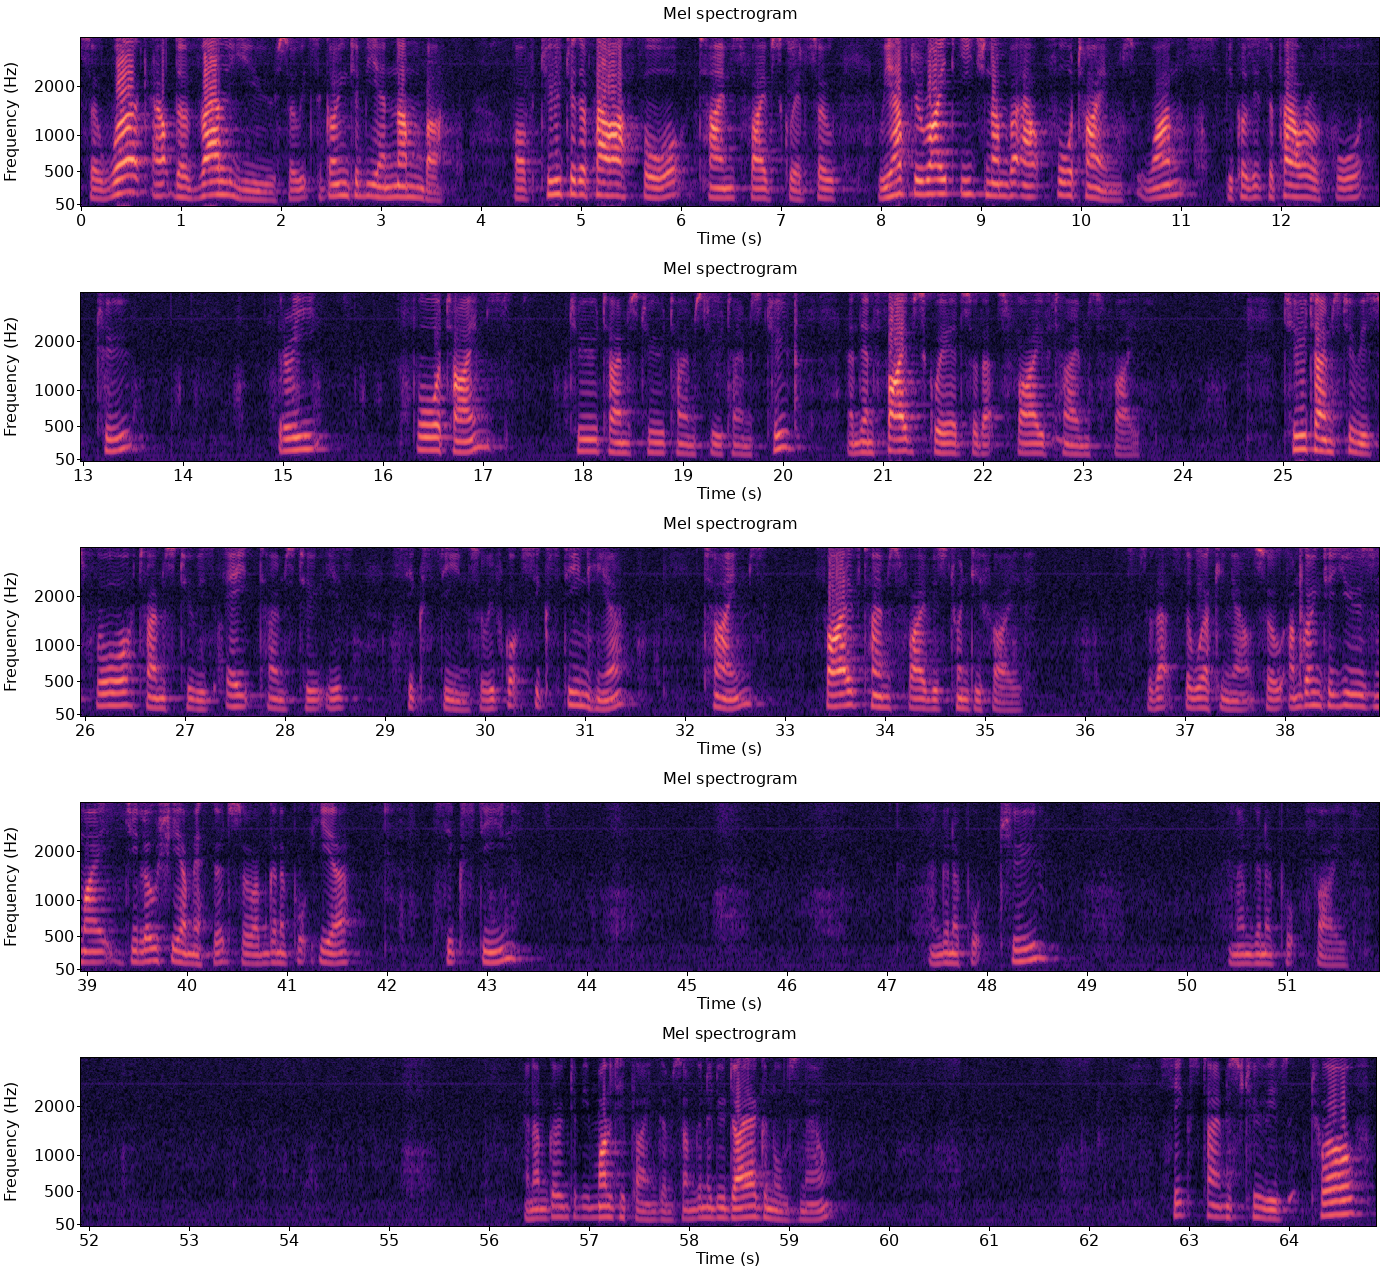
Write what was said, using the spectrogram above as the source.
So work out the value. So it's going to be a number of 2 to the power 4 times 5 squared. So we have to write each number out four times. Once, because it's a power of 4, 2, 3, 4 times, 2 times 2 times 2 times 2, and then 5 squared, so that's 5 times 5. 2 times 2 is 4, times 2 is 8, times 2 is 16. So we've got 16 here, times 5 times 5 is 25. So that's the working out. So I'm going to use my Gelosia method. So I'm going to put here 16. I'm going to put 2 and I'm going to put 5. And I'm going to be multiplying them. So I'm going to do diagonals now. 6 times 2 is 12.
